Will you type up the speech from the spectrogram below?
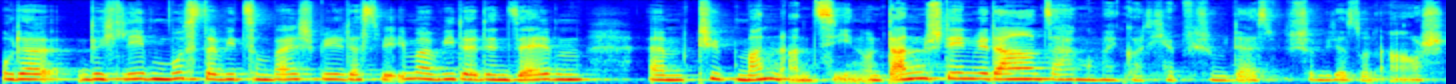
oder durchleben Muster wie zum Beispiel, dass wir immer wieder denselben ähm, Typ Mann anziehen. Und dann stehen wir da und sagen, oh mein Gott, ich habe schon wieder, ist schon wieder so ein Arsch.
